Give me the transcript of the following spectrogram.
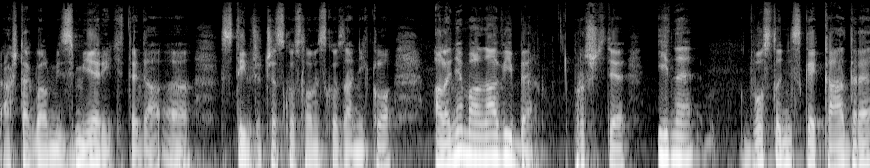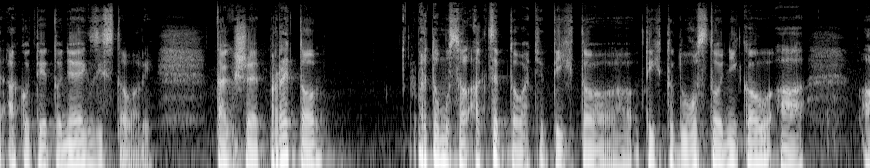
až tak veľmi zmieriť teda s tým, že Československo zaniklo, ale nemal na výber. Proste iné dôstojnícke kádre ako tieto neexistovali. Takže preto, preto musel akceptovať týchto, týchto dôstojníkov a, a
